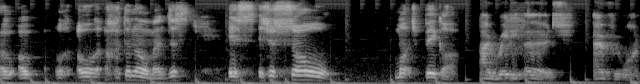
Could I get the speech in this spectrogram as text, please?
oh, oh, oh, oh I don't know, man. Just it's it's just so much bigger. I really urge everyone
